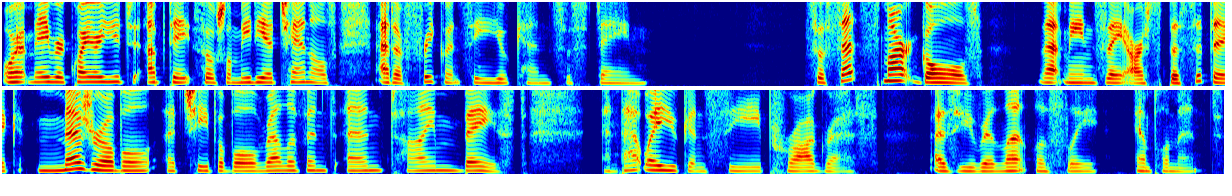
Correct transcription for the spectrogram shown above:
Or it may require you to update social media channels at a frequency you can sustain. So set smart goals that means they are specific, measurable, achievable, relevant, and time based. And that way you can see progress as you relentlessly implement.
